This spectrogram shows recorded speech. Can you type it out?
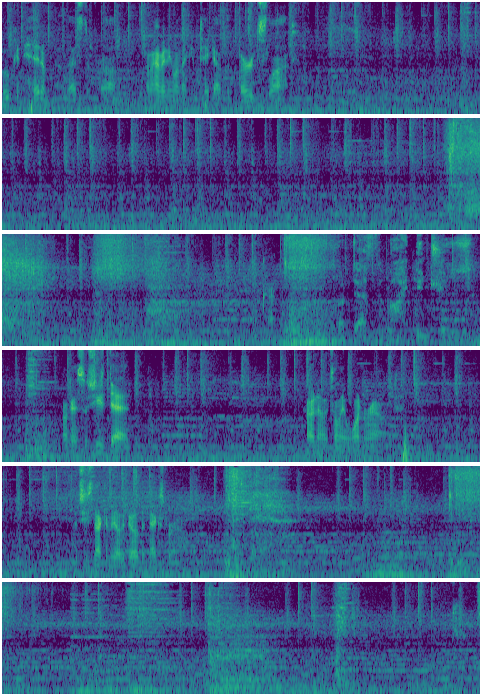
Who can hit them though? That's the problem. I don't have anyone that can take out the third slot. Okay. A death by inches. Okay, so she's dead. She's not going to be able to go the next round.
